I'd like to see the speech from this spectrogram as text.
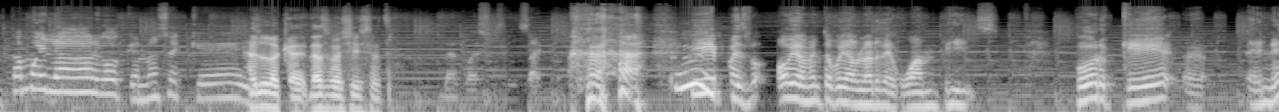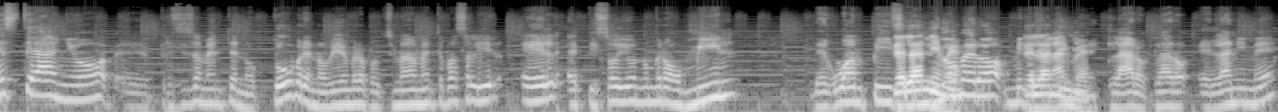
Está muy largo, que no sé qué. Es lo que, that's what she said. Pues, exacto. Y pues obviamente voy a hablar de One Piece. Porque eh, en este año, eh, precisamente en octubre, noviembre aproximadamente, va a salir el episodio número 1000 de One Piece. Del El anime. número 1000 Del del anime. anime. Claro, claro, el anime.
